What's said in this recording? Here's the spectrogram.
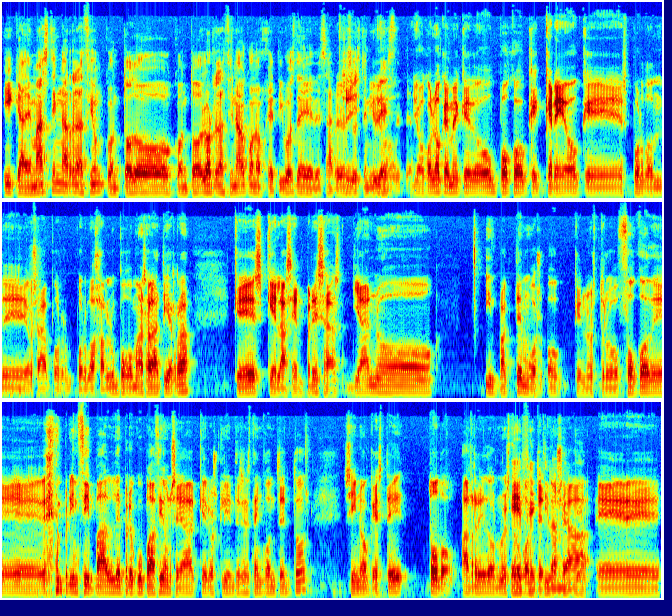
y que además tenga relación con todo, con todo lo relacionado con objetivos de desarrollo sostenible, yo, Yo con lo que me quedo un poco que creo que es por donde, o sea, por, por bajarlo un poco más a la tierra, que es que las empresas ya no impactemos o que nuestro foco de, principal de preocupación sea que los clientes estén contentos, sino que esté todo alrededor nuestro contexto. O sea, eh,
